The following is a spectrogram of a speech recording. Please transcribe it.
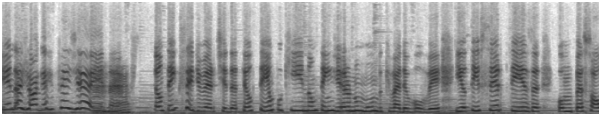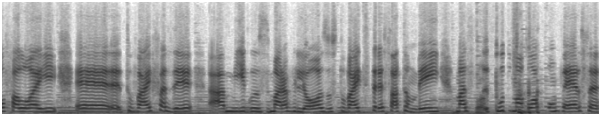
e ainda joga RPG aí, né? uhum. né? Então tem que ser divertido, é teu tempo que não tem dinheiro no mundo que vai devolver. E eu tenho certeza, como o pessoal falou aí, é, tu vai fazer amigos maravilhosos, tu vai te estressar também, mas tudo uma boa conversa,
